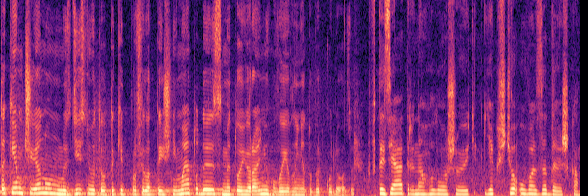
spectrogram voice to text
таким чином здійснювати такі профілактичні методи з метою раннього виявлення туберкульозу. Фтизіатри наголошують, якщо у вас задишка,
